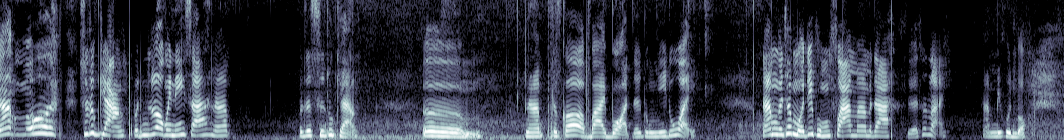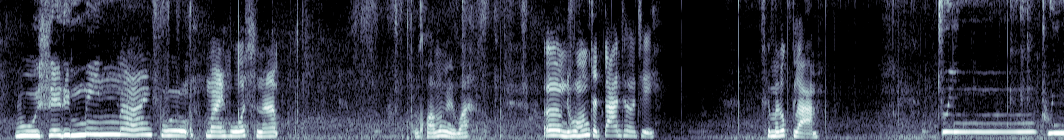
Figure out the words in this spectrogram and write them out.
นะโอ้ยซื้อทุกอย่างบนโลกใบนี้ซะนะครับเราจะซื้อทุกอย่าง เอ่อนะครับแล้วก็บายบอร์ดในตรงนี้ด้วยน้ำเงินทั้งหมดที่ผมฟาร์มมามาดาเหลือเท่าไหร่นะมีคนบอก วูเซดิมินไมฟูไมโฮสนะครับหมายความว่าไงวะ เออเดี๋ยวผมจัดการเธอทีใช่ไหมลูกหลามทวิงทวิง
